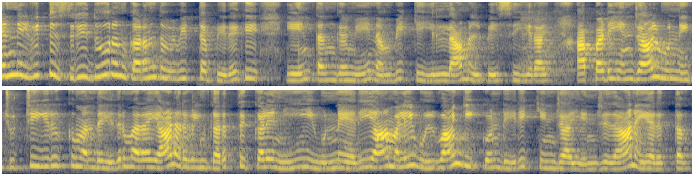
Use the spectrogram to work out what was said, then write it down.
என்னை விட்டு சிறு தூரம் கடந்து விட்ட பிறகு ஏன் தங்கமே நம்பிக்கை இல்லாமல் பேசுகிறாய்? அப்படி என்றால் உன்னை சுற்றி இருக்கும் அந்த எதிர்மறையாளர்களின் கருத்துக்களை நீ உன்னை அறியாமலே உள்வாங்கிக் கொண்டு இருக்கின்றாய் என்றுதான் அர்த்தம்.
